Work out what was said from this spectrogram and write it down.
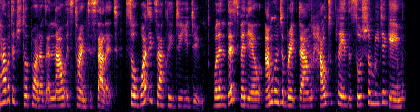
You have a digital product and now it's time to sell it. So what exactly do you do? Well, in this video, I'm going to break down how to play the social media game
